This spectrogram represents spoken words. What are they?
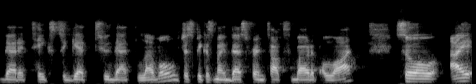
that it takes to get to that level just because my best friend talks about it a lot. So i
